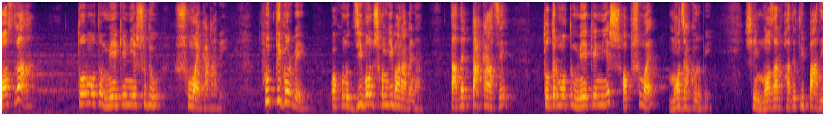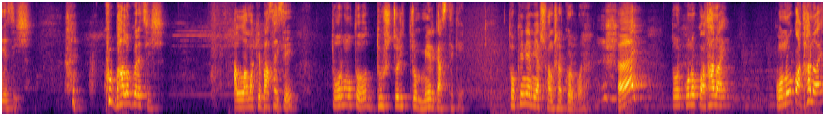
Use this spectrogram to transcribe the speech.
বসরা তোর মতো মেয়েকে নিয়ে শুধু সময় কাটাবে, ফুর্তি করবে, কখনো জীবন সঙ্গী বানাবে না। তাদের টাকা আছে, তোদের মতো মেয়েকে নিয়ে সব সময় মজা করবে। সেই মজার ফাঁদে তুই পা দিয়েছিস। খুব ভালো করেছিস। আল্লাহ আমাকে বাঁচাইছে তোর মতো দুশ্চরিত্র মেয়ের কাছ থেকে। তোকে নিয়ে আমি আর সংসার করব না। এই তোর কোনো কথা নয়। কোনো কথা নয়।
